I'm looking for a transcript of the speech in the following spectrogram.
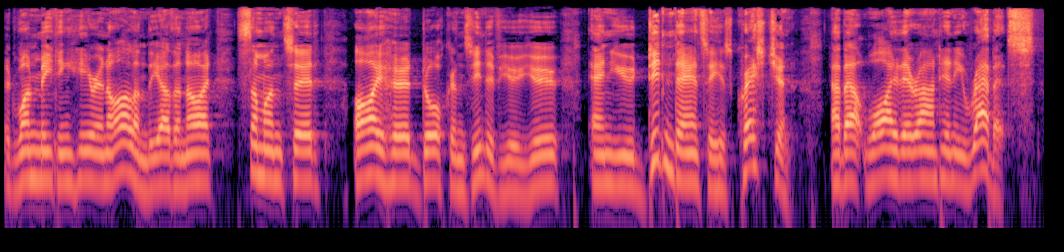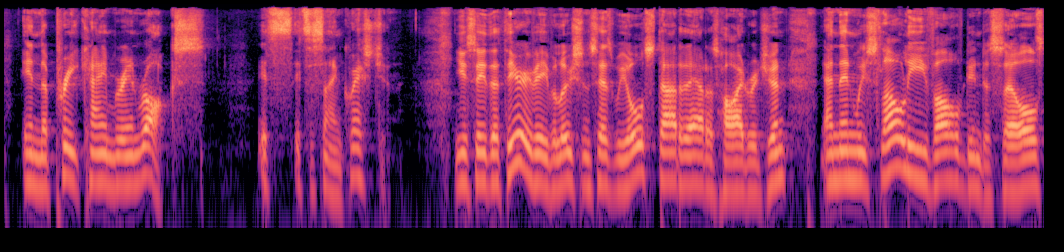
At one meeting here in Ireland the other night, someone said, I heard Dawkins interview you and you didn't answer his question about why there aren't any rabbits in the Precambrian rocks. It's, it's the same question. You see, the theory of evolution says we all started out as hydrogen, and then we slowly evolved into cells,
